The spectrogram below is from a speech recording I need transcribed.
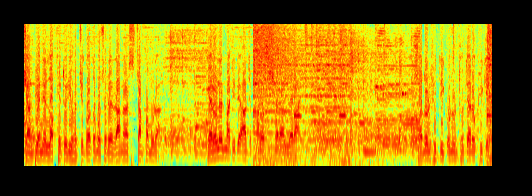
চ্যাম্পিয়নের লক্ষ্যে তৈরি হচ্ছে গত বছরের রানার্স চাম্পামুরা কেরলের মাটিতে আজ ভারত সেরার লড়াই। সদর ভিত্তিক অনূর্ধ্ব তেরো ক্রিকেট।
